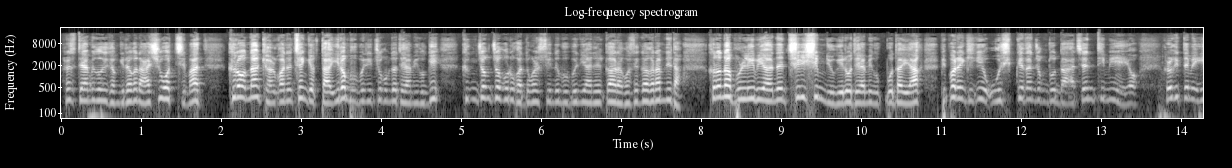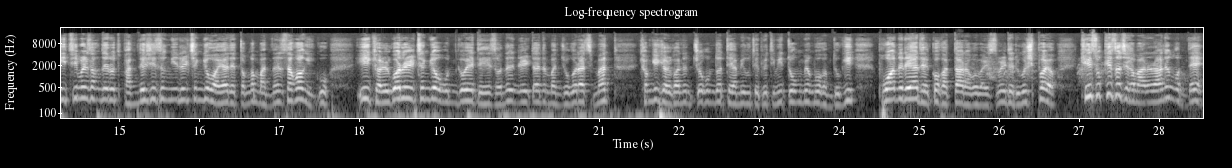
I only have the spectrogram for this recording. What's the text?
그래서 대한민국의 경기력은 아쉬웠지만 그러나 결과는 챙겼다. 이런 부분이 조금 더 대한민국이 긍정적으로 가동할 수 있는 부분이 아닐까라고 생각을 합니다. 그러나 볼리비아는 76위로 대한민국보다 약 피파 랭킹이 50계단 정도 낮은 팀이에요. 그렇기 때문에 이 팀을 상대로 반드시 승리를 챙겨와야 됐던 건 맞는 상황이고 이 결과를 챙겨온 거에 대해서는 일단은 만족을 하지만 경기 결과는 조금 더 대한민국 대표팀이 또 홍명보 감독이 보완을 해야 될 것 같다라고 말씀을 드리고 싶어요. 계속해서 제가 말을 하는 건데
